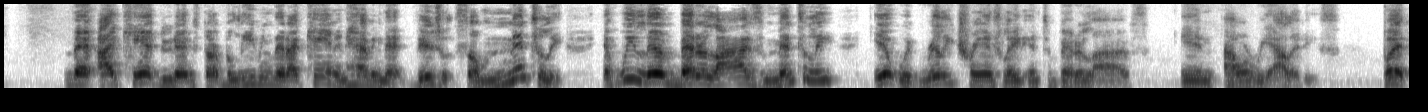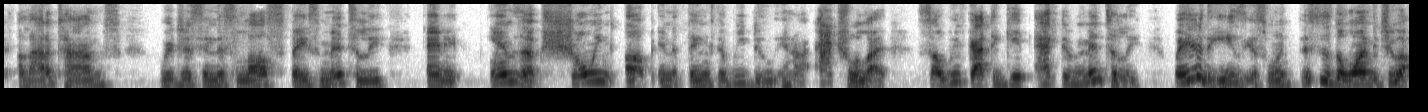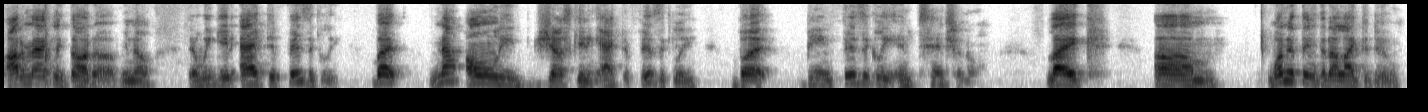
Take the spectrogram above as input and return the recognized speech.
that I can't do that and start believing that I can and having that visual. So mentally, if we live better lives mentally, it would really translate into better lives in our realities. But a lot of times we're just in this lost space mentally, and it ends up showing up in the things that we do in our actual life. So we've got to get active mentally. But here's the easiest one. This is the one that you automatically thought of, you know, that we get active physically. But not only just getting active physically, but being physically intentional. Like um one of the things that I like to do,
